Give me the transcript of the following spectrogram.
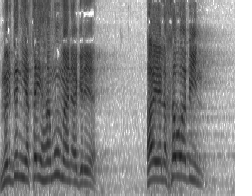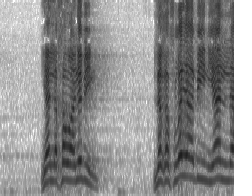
مردن یەقەی هەمومان ئەگرێ ئایا لە خەوا بین یان لە خەوا نەبین لە غەفڵەیە بین یان لە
